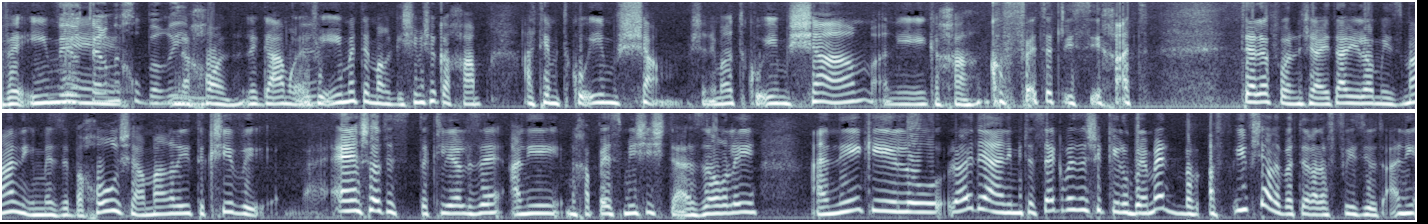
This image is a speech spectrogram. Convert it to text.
ואם, ויותר אה, מחוברים. נכון, לגמרי. כן. ואם אתם מרגישים שככה, אתם תקועים שם. כשאני אומרת תקועים שם, אני ככה קופצת לי שיחת. טלפון שהייתה לי לא מזמן עם איזה בחור שאמר לי, תקשיבי, איך שלא תסתכלי על זה, אני מחפש מישהי שתעזור לי. אני כאילו, לא יודע, אני מתעסק בזה שכאילו באמת, אי אפשר לוותר על הפיזיות. אני,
